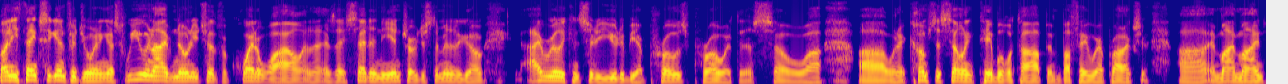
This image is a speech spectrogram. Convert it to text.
Bunny, thanks again for joining us. You and I have known each other for quite a while. And as I said in the intro just a minute ago, I really consider you to be a pro's pro at this. So uh, uh, when it comes to selling tabletop and buffetware products, uh, in my mind,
